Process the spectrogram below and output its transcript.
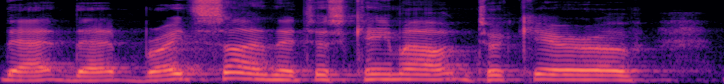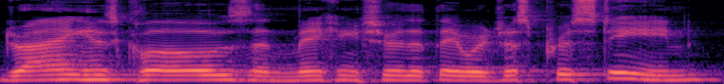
that that bright sun that just came out and took care of drying his clothes and making sure that they were just pristine.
